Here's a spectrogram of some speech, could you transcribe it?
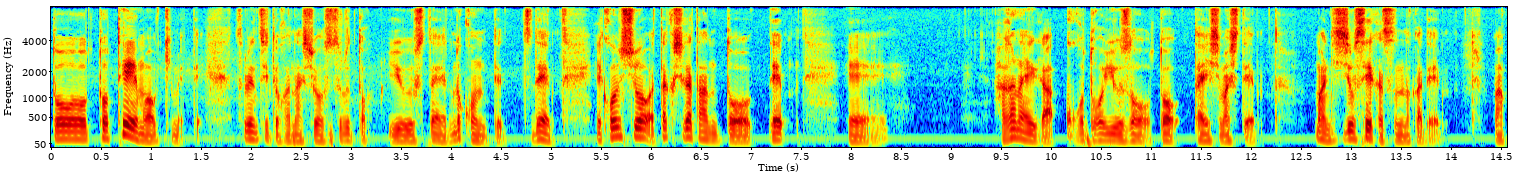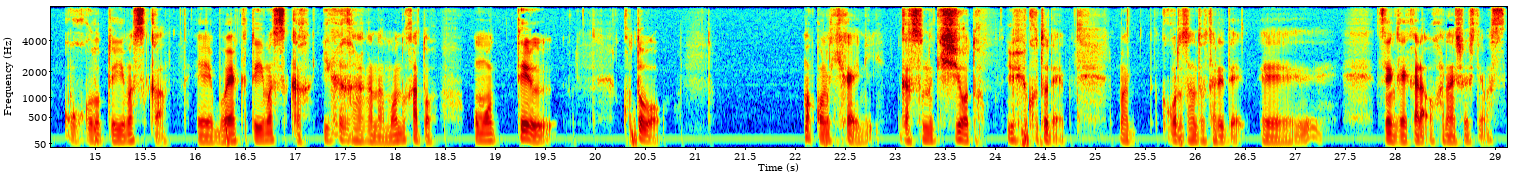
とテーマを決めてそれについてお話をするというスタイルのコンテンツで、え今週は私が担当で「えー、はがないが小言を雄三」と題しまして、まあ、日常生活の中で、まあ、小言と言いますか、えーぼやきと言いますかいかがなものかと思っていることをまあ、この機会にガス抜きしようということで、まあ、心さんと二人で、えー前回からお話をしています。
